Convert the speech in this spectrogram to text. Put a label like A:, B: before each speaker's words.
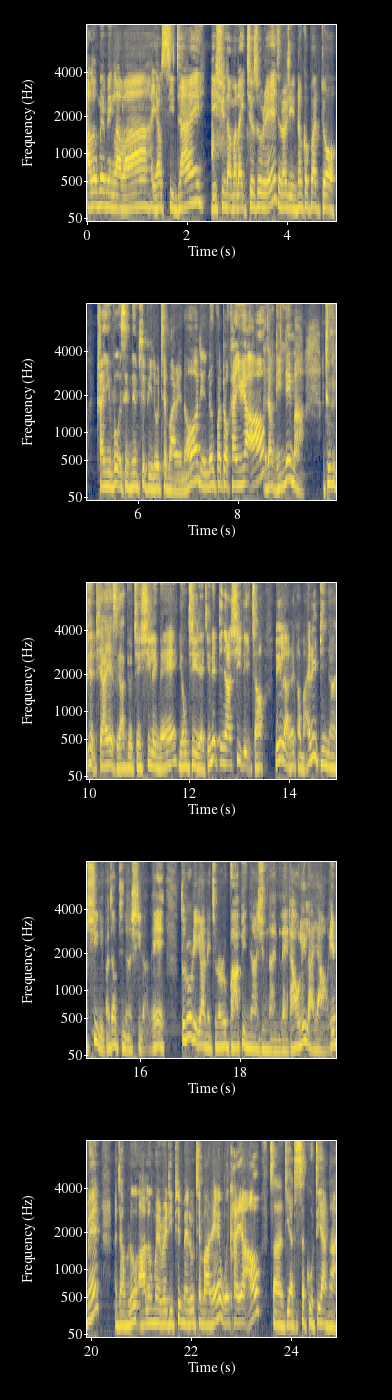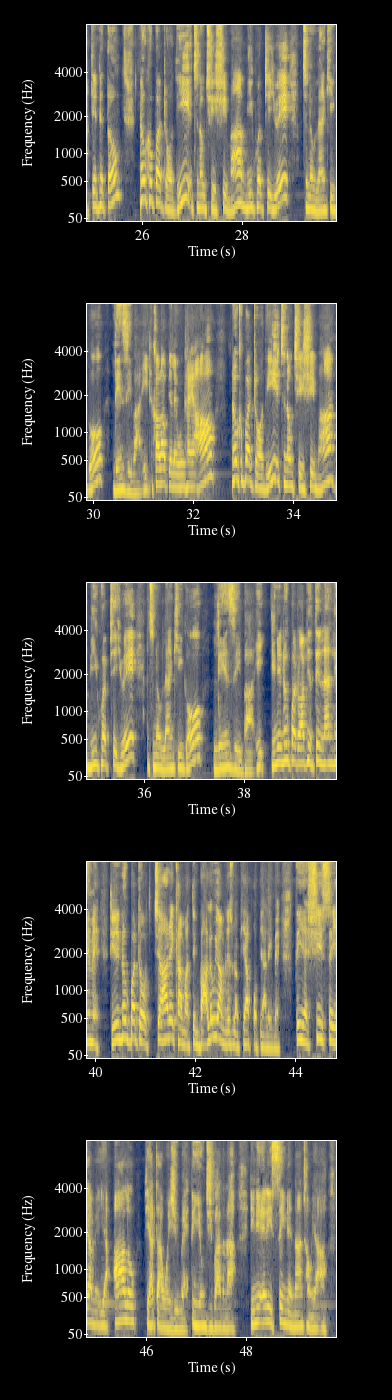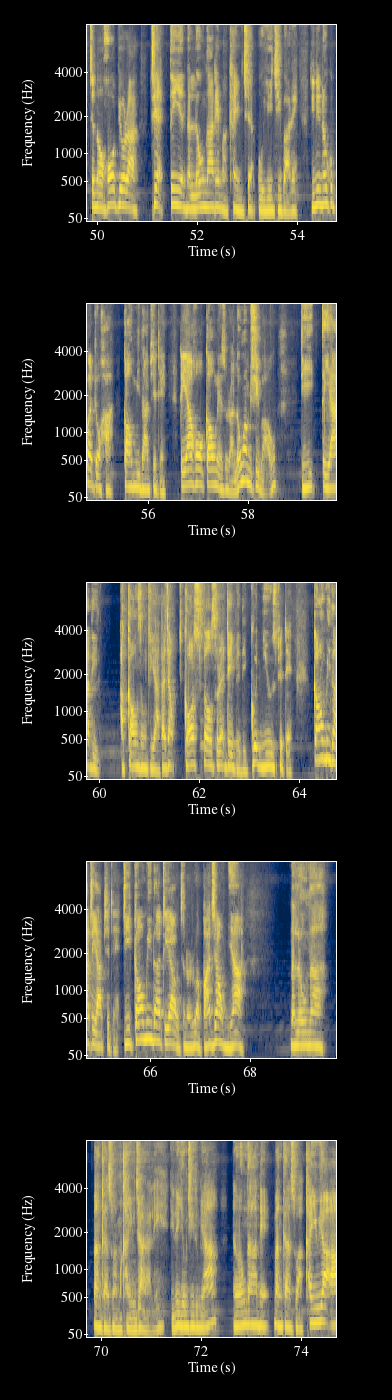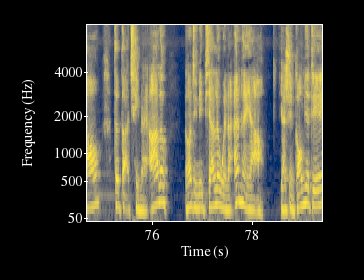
A: အားလုံးပဲမင်္ဂလာပါအရောက်စီတိုင်းယေရှုနာမ၌ကျေးဇူးရဲကျွန်တော်ဒီနှုတ်ကပတ်တော်ခံယူဖို့အစဉ်သင့်ဖြစ်ပြီလို့ထင်ပါတယ်နော်ဒီနှုတ်ပတ်တော်ခံယူရအောင်အဲကြောင့်ဒီနေ့မှာအထူးသဖြင့်ဖခင်ရဲ့စကားပြောခြင်းရှိလိမ့်မယ်ယုံကြည်တယ်ဒီနေ့ပညာရှိတွေအကြောင်းလေ့လာတဲ့အခါမှာအဲ့ဒီပညာရှိတွေဘာကြောင့်ပညာရှိတာလဲသူတို့တွေကနေကျွန်တော်တို့ဘာပညာယူနိုင်မလဲဒါကိုလေ့လာရအောင်အာမင်အဲကြောင့်မလို့အားလုံးပဲ ready ဖြစ်မယ်လို့ထင်ပါတယ်ဝန်ခံရအောင်စာရန်119 105 123နှုတ်ကပတ်တော်ဒီကျွန်ုပ်ခြေရှိမှာမိခွက်ဖြစ်၍ကျွန်ုပ်လန်ခီကိုလင်းစေပါ၏တစ်ခါတော့ပြန်လည်ဝန်ခံရအောင်နှုတ်ကပတ်တော်သည်ကျွန်ုပ်ခြေရှိမှမိခွက်ဖြစ်၍ကျွန်ုပ်လန်ခီကိုလင်းစေပါ၏ဒီနေ့နှုတ်ပတ်တော်အပြင်သင်လန်းလင်းမယ်ဒီနေ့နှုတ်ပတ်တော်ကြားတဲ့အခါမှာသင်ဘာလုပ်ရမလဲဆိုတာဘုရားပေါ်ပြလိမ့်မယ်သင်ရဲ့ရှေ့ဆက်ရမယ့်အရာအားလုံးဘုရားတာဝန်ယူမယ်သင်ယုံကြည်ပါသလားဒီနေ့အဲ့ဒီစိတ်နဲ့နားထောင်ရအောင်ကျွန်တော်ဟောပြောတာတဲ့သင်ရဲ့နှလုံးသားထဲမှာခံယူချက်ပိုရေးကြည့်ပါတယ်ဒီနေ့နှုတ်ကပတ်တော်ဟာကောင်းမိသားဖြစ်တယ်တရားဟောကောင်းတယ်ဆိုတာလုံးဝမရှိပါဘူး ဒီတရားဒီအကောင်းဆုံးတရားဒါကြောင့် gospel ဆိုတဲ့အဓိပ္ပာယ်ဒီ good news ဖြစ်တယ်ကောင်းပြီးသားတရားဖြစ်တယ်ဒီကောင်းပြီးသားတရားကိုကျွန်တော်တို့ကဘာကြောင့်များနှလုံးသားမှန်ကန်စွာမခံယူကြတာလဲဒီနေ့ယုံကြည်သူများနှလုံးသားနဲ့မှန်ကန်စွာခံယူရအောင်သက်တာအချိန်တိုင်းအားလုံးเนาะဒီနေ့ဖျားလက်ဝင်တာအနိုင်ရအောင်ရရှင်ကောင်းမြတ်တယ်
